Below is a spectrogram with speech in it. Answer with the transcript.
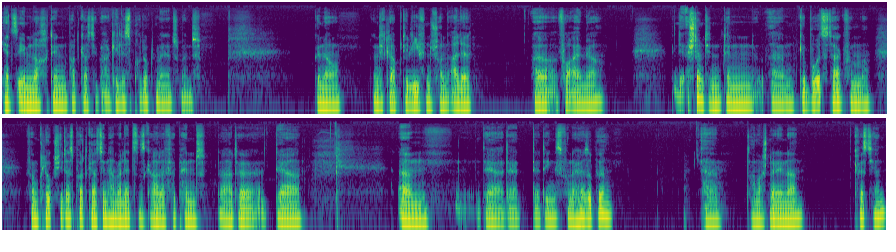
jetzt eben noch den Podcast über agiles Produktmanagement. Genau. Und ich glaube, die liefen schon alle äh, vor einem Jahr. Ja, stimmt, den, den ähm, Geburtstag vom, vom Klugschieders Podcast, den haben wir letztens gerade verpennt. Da hatte der ähm, der, der, der Dings von der Hörsuppe. Äh, sag mal schnell den Namen. Christian?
